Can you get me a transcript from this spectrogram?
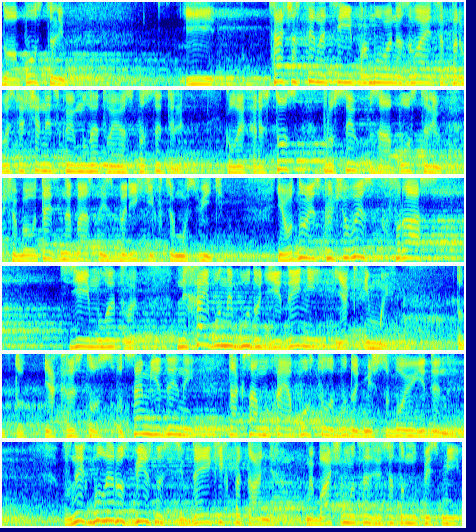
до апостолів. І ця частина цієї промови називається первосвященницькою молитвою Спасителя, коли Христос просив за апостолів, щоб Отець Небесний зберіг їх в цьому світі. І одною з ключових фраз цієї молитви нехай вони будуть єдині, як і ми. Тобто, як Христос Отцем єдиний, так само хай апостоли будуть між собою єдиними. В них були розбіжності в деяких питаннях. Ми бачимо це зі Святому Письмі.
